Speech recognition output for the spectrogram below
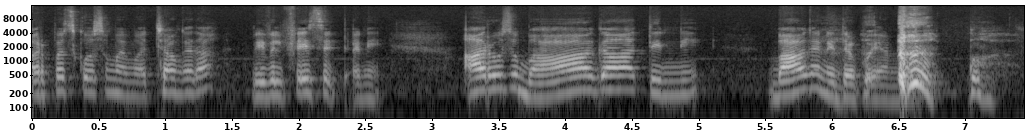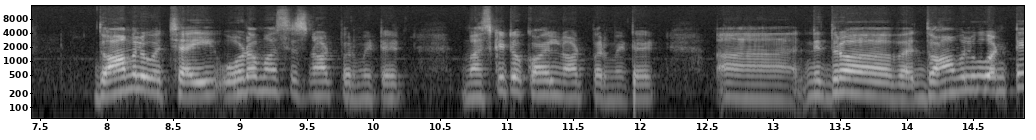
పర్పస్ కోసం మేము వచ్చాం కదా వి విల్ ఫేస్ ఇట్ అని. ఆ రోజు బాగా తిని బాగా నిద్రపోయాను దోమలు వచ్చాయి Odomos is not permitted mosquito coil not permitted నిద్ర దోమలు అంటే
